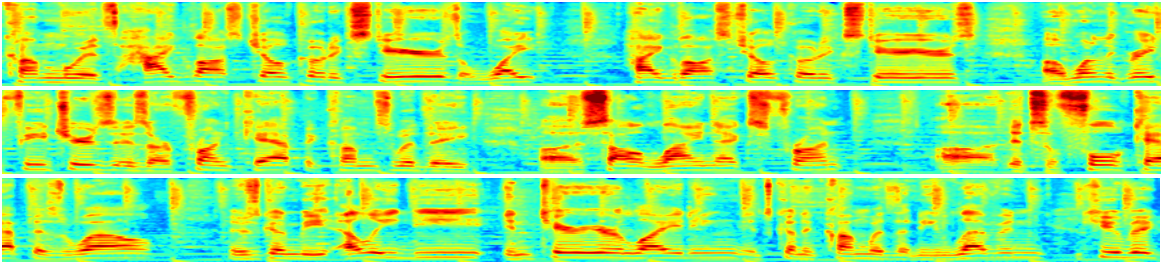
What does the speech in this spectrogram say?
come with high gloss gel coat exteriors, a white high gloss gel coat exteriors. Uh, one of the great features is our front cap. It comes with a uh, solid Line-X front. Uh, it's a full cap as well. There's going to be LED interior lighting. It's going to come with an 11 cubic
